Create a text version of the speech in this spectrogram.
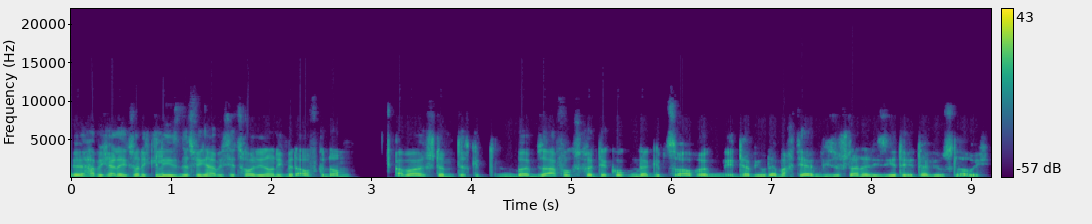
Äh, habe ich allerdings noch nicht gelesen, deswegen habe ich es jetzt heute noch nicht mit aufgenommen. Aber stimmt, es gibt beim Saarfuchs könnt ihr gucken, da gibt es auch irgendein Interview. Der macht ja irgendwie so standardisierte Interviews, glaube ich.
